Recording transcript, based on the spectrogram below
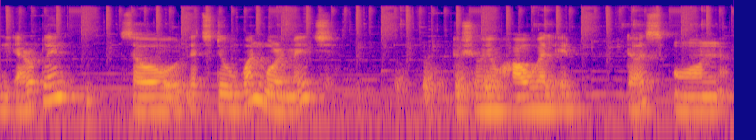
the aeroplane. So let's do one more image to show you how well it does on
